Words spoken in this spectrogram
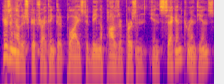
Here's another scripture I think that applies to being a positive person in 2 Corinthians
